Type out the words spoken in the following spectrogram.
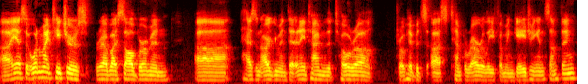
Uh, yeah, so one of my teachers, Rabbi Saul Berman, uh, has an argument that anytime the Torah prohibits us temporarily from engaging in something,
